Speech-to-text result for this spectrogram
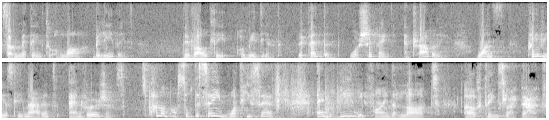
submitting to Allah, believing, devoutly obedient, repentant, worshipping, and traveling, once previously married and virgins. SubhanAllah, so the same what he said. And we will find a lot of things like that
